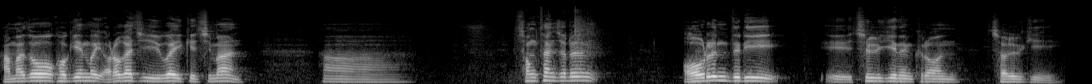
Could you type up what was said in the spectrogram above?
아마도 거기엔 뭐 여러 가지 이유가 있겠지만 아, 성탄절은 어른들이 이, 즐기는 그런 절기.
